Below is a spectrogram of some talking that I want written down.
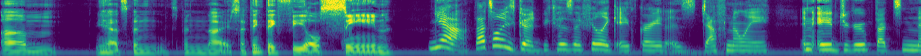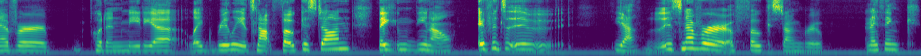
um, yeah, it's been it's been nice. I think they feel seen. Yeah, that's always good because I feel like eighth grade is definitely an age group that's never put in media. Like, really, it's not focused on. They, you know, if it's, uh, yeah, it's never a focused on group. And I think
